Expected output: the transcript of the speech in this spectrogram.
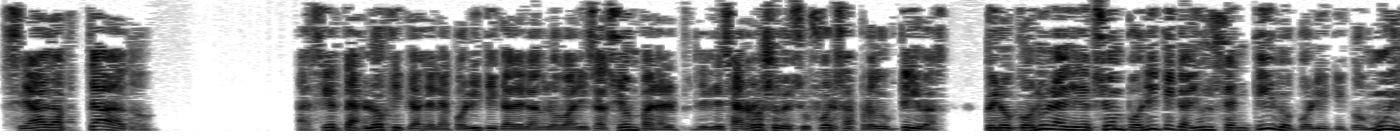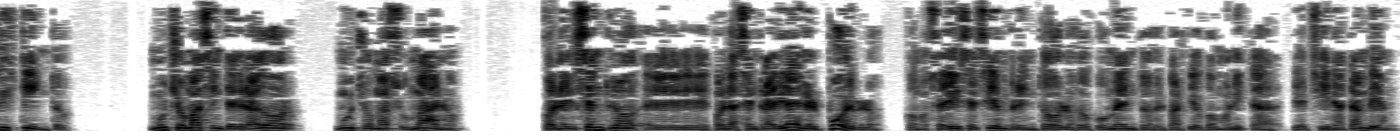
se ha adaptado a ciertas lógicas de la política de la globalización para el, desarrollo de sus fuerzas productivas, pero con una dirección política y un sentido político muy distinto, mucho más integrador, mucho más humano, con el centro, eh, con la centralidad en el pueblo, como se dice siempre en todos los documentos del Partido Comunista de China también,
